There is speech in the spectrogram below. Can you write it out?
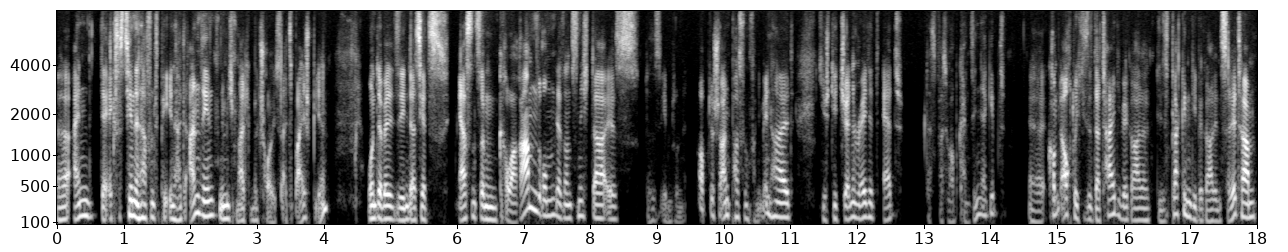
äh, einen der existierenden H5P-Inhalte ansehen, nämlich Multiple Choice als Beispiel. Und da werdet ihr sehen, dass jetzt erstens so ein grauer Rahmen drum, der sonst nicht da ist. Das ist eben so eine optische Anpassung von dem Inhalt. Hier steht Generated Add, das was überhaupt keinen Sinn ergibt. Äh, kommt auch durch diese Datei, die wir gerade, dieses Plugin, die wir gerade installiert haben.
